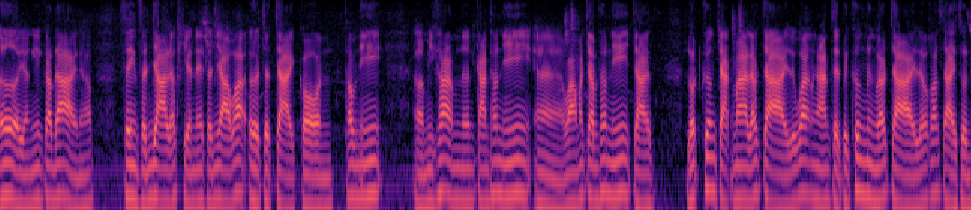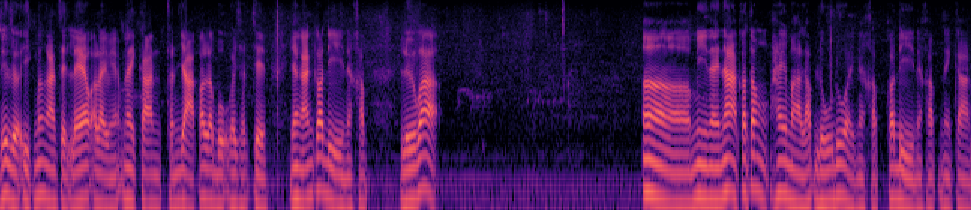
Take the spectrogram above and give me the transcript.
เออ อย่างนี้ก็ได้นะครับเซ็นสัญญาแล้วเขียนในสัญญาว่าเออจะจ่ายก่อนเท่านี้มีค่าดำเนินการเท่านี้วางมัดจำเท่านี้จ่ายรถเครื่องจักรมาแล้วจ่าย หรือว่างานเสร็จไปครึ่งหนึ่งแล้วจ่าย แล้วก็จ่ายส่วนที่เหลืออีกเมื่องานเสร็จแล้วอะไรเนี้ยในการสัญญาก็ระบุไว้ชัดเจน อย่างนั้นก็ดีนะครับ หรือว่า มีในหน้าก็ต้องให้มารับรู้ด้วยนะครับ ก็ดีนะครับในการ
